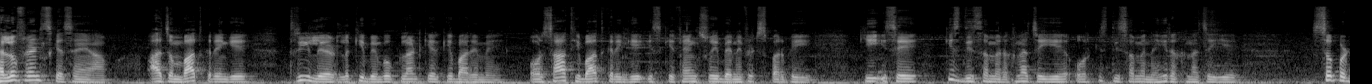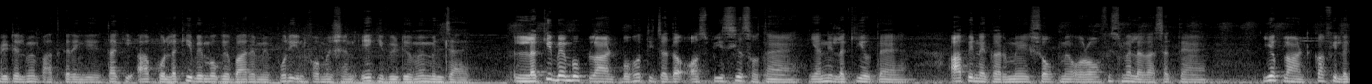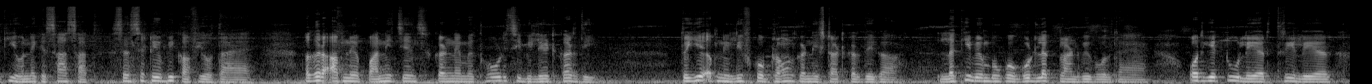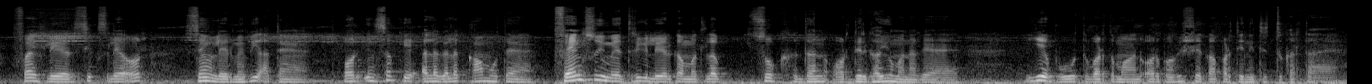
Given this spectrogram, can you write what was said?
Hello friends, कैसे हैं आप? आज हम बात करेंगे three layer lucky bamboo plant care के बारे में, और साथ ही बात करेंगे इसके फेंग सुई बेनिफिट्स पर भी, कि इसे किस दिशा में रखना चाहिए और किस दिशा में नहीं रखना चाहिए। सब पर डिटेल में बात करेंगे, ताकि आपको लकी बेम्बो के बारे में पूरी इन्फॉर्मेशन एक ही वीडियो में मिल जाए। लकी बेम्बो प्लांट बहुत ही ज़्यादा ऑस्पिशियस होते हैं, यानी लकी होते हैं। आप इन्हें घर में शॉप में और ऑफ़िस में लगा सकते हैं। ये प्लांट काफ़ी लकी होने के साथ साथ सेंसिटिव भी काफ़ी होता है। अगर आपने पानी चेंज करने में थोड़ी सी भी लेट कर दी तो ये अपनी लीफ को ब्राउन करनी स्टार्ट कर देगा। लकी बेम्बू को गुड लक प्लांट भी बोलते हैं और ये two layer, three layer, five layer, six layer और सेवन लेयर में भी आते हैं और इन सब के अलग अलग काम होते हैं। फेंग सुई में थ्री लेयर का मतलब सुख, धन और दीर्घायु माना गया है। ये भूत, वर्तमान और भविष्य का प्रतिनिधित्व करता है।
